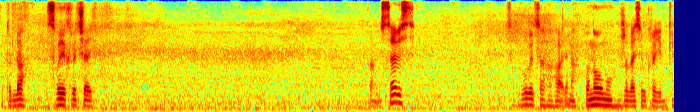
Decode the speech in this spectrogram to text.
Тобто для своїх речей. Така місцевість. Це вулиця Гагаріна. По-новому вже Лесі Українки.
